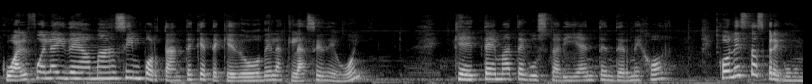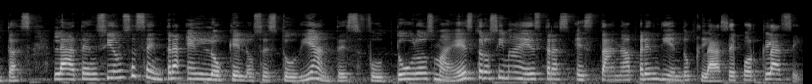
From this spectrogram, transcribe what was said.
¿Cuál fue la idea más importante que te quedó de la clase de hoy? ¿Qué tema te gustaría entender mejor? Con estas preguntas, la atención se centra en lo que los estudiantes, futuros maestros y maestras están aprendiendo clase por clase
